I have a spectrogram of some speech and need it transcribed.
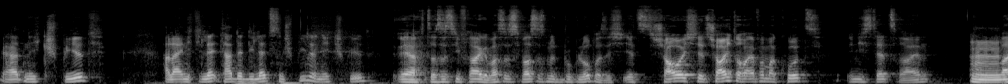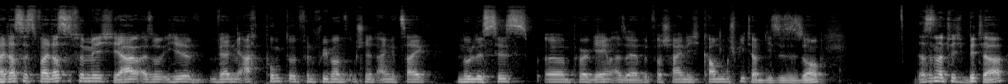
er hat nicht gespielt. Hat er eigentlich die, hat er die letzten Spiele nicht gespielt? Ja, das ist die Frage. Was ist, was ist mit Brook Lopez? Ich, jetzt schaue ich, jetzt schaue ich doch einfach mal kurz in die Stats rein. Weil das ist, weil das ist für mich, ja, also hier werden mir acht Punkte und fünf Rebounds im Schnitt angezeigt, null Assists äh, per Game, also er wird wahrscheinlich kaum gespielt haben diese Saison. Das ist natürlich bitter.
